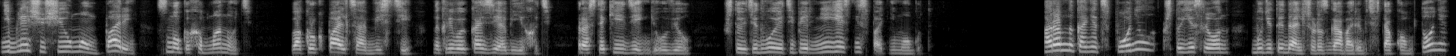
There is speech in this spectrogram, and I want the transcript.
не блещущий умом парень смог их обмануть. Вокруг пальца обвести, на кривой козе объехать, раз такие деньги увел, что эти двое теперь ни есть, ни спать не могут. Арам наконец понял, что если он будет и дальше разговаривать в таком тоне,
